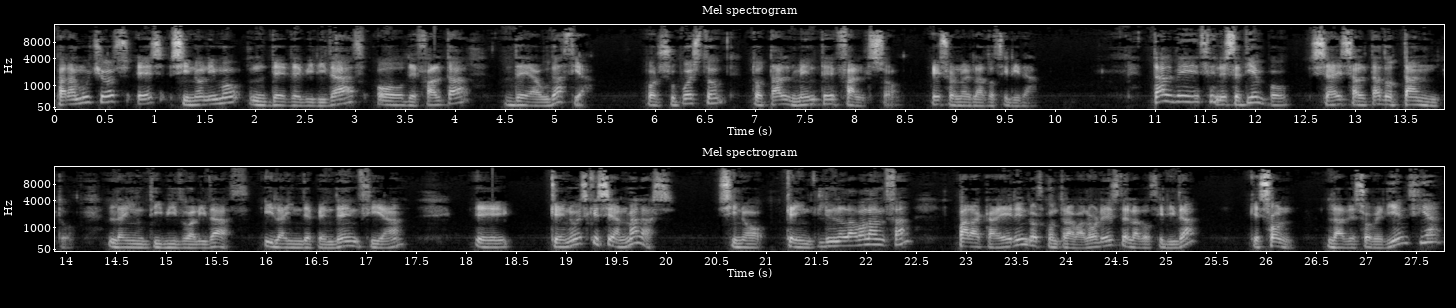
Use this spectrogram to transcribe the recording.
Para muchos es sinónimo de debilidad o de falta de audacia. Por supuesto, totalmente falso. Eso no es la docilidad. Tal vez en este tiempo se ha exaltado tanto la individualidad y la independencia eh, que no es que sean malas, sino que inclina la balanza para caer en los contravalores de la docilidad, que son la desobediencia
